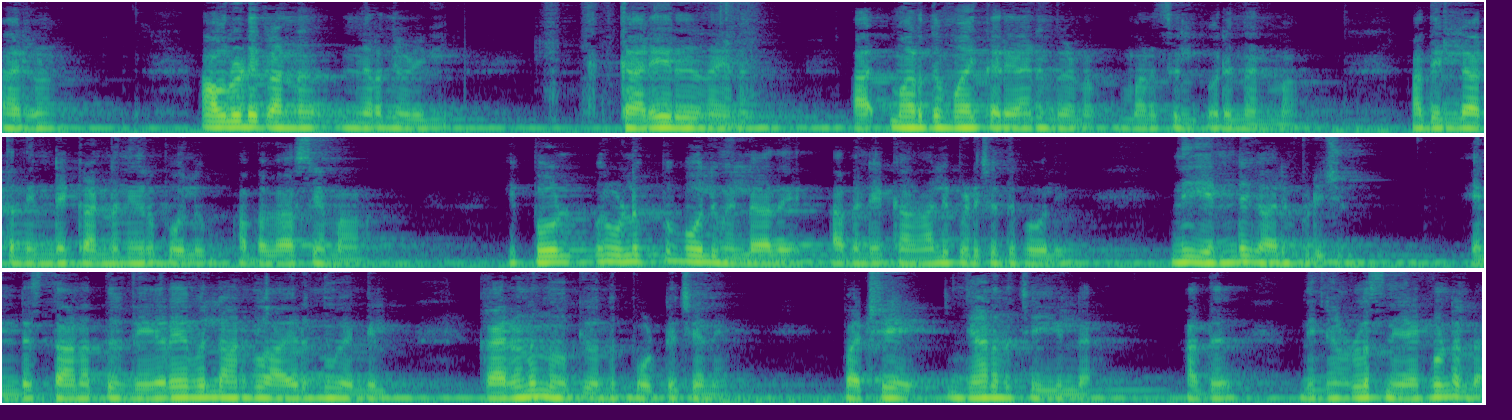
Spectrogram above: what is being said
അരുൺ അവളുടെ കണ്ണ് നിറഞ്ഞൊഴുകി. കരയരുത് നയന ആത്മാർത്ഥമായി കരയാനും വേണം മനസ്സിൽ ഒരു നന്മ. അതില്ലാത്ത നിന്റെ കണ്ണുനീർ പോലും അപകാസ്യമാണ് ഇപ്പോൾ ഒരു ഉളുപ്പ് പോലുമില്ലാതെ അവന്റെ കാൽ പിടിച്ചതുപോലെ നീ എന്റെ കാലും പിടിച്ചു. എന്റെ സ്ഥാനത്ത് വേറെ വല്ല ആളുകളായിരുന്നു എങ്കിൽ കരണം നോക്കി ഒന്ന് പൊട്ടിച്ചേനെ. പക്ഷേ ഞാനത് ചെയ്യില്ല. അത് നിന്നോടുള്ള സ്നേഹം കൊണ്ടല്ല.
